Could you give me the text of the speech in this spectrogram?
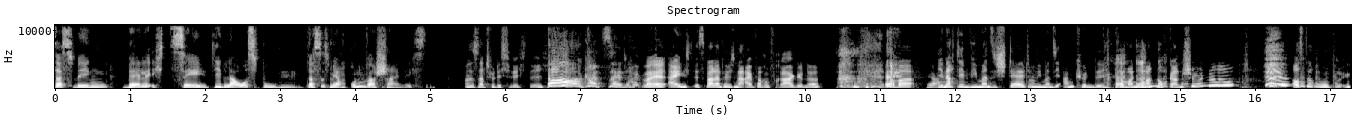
Deswegen wähle ich C, die Lausbuben. Das ist mir am unwahrscheinlichsten. Und das ist natürlich richtig. Oh, Gott sei Dank. Weil eigentlich, es war natürlich eine einfache Frage, ne? Aber ja. je nachdem, wie man sie stellt und wie man sie ankündigt, kann man jemanden noch ganz schön äh, aus der Ruhe bringen.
